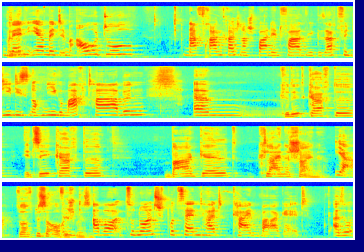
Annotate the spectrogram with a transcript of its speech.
wenn Also- ihr mit dem Auto nach Frankreich, nach Spanien fahrt, wie gesagt, für die, die es noch nie gemacht haben, ähm, Kreditkarte, EC-Karte, Bargeld, kleine Scheine. ja. Sonst bist du aufgeschmissen. Aber zu 90 Prozent halt kein Bargeld. Also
